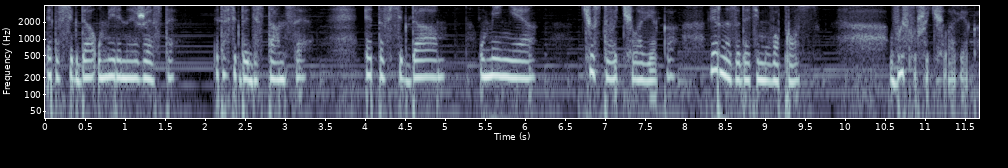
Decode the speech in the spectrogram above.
это всегда умеренные жесты, это всегда дистанция, это всегда умение чувствовать человека, верно задать ему вопрос, выслушать человека.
